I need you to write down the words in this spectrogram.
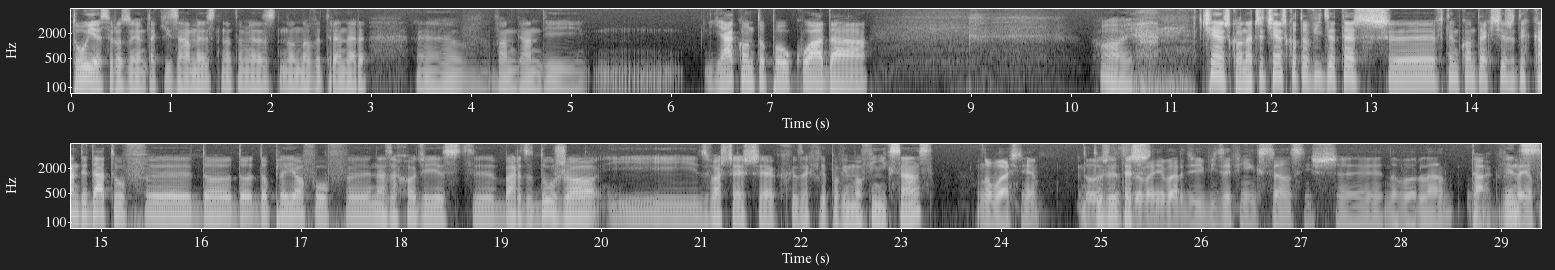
tu jest, rozumiem, taki zamysł, natomiast no, nowy trener yy, Van Gandhi, jak on to poukłada, oj, Ciężko, znaczy ciężko to widzę też y, w tym kontekście, że tych kandydatów y, do, do, do playoffów y, na zachodzie jest bardzo dużo i zwłaszcza jeszcze jak za chwilę powiemy o Phoenix Suns. No właśnie. To którzy zdecydowanie też... bardziej widzę Phoenix Suns niż Nowy Orlan. Tak, więc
